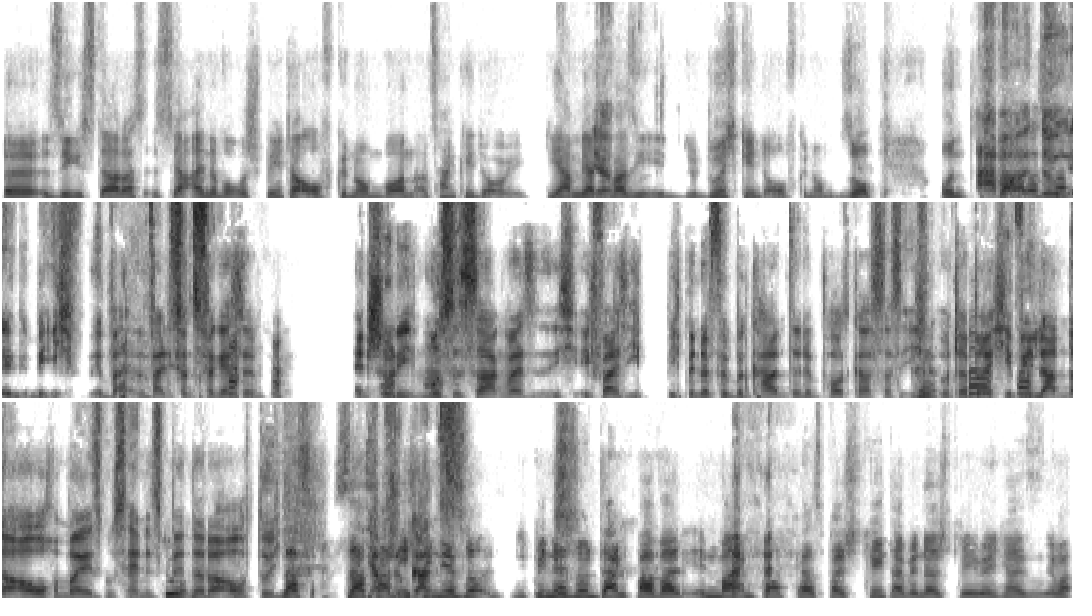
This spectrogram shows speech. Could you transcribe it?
äh, Ziggy Stardust ist ja eine Woche später aufgenommen worden als Hunky Dory. Die haben ja, Ja. quasi durchgehend aufgenommen. So. Und Aber hat- äh, ich, weil ich sonst vergesse. Entschuldige, ich muss es sagen, weil ich, ich weiß, ich, ich bin dafür bekannt in dem Podcast, dass ich unterbreche Wielander auch immer. Jetzt muss Hennis Bender da auch durch. Ich hab Sassan, schon ich, bin dir so, ich bin dir so dankbar, weil in meinem Podcast bei Streter Bender Strebe, ich heiße es immer,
